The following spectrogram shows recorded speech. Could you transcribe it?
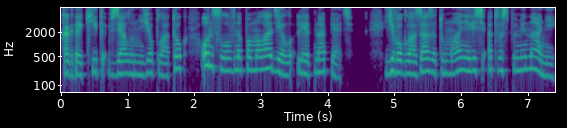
Когда Кит взял у нее платок, он словно помолодел лет на пять. Его глаза затуманились от воспоминаний,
